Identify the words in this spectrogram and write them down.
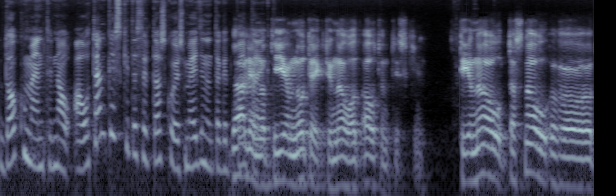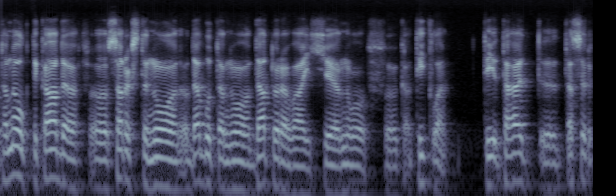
dokumenti nav autentiski, tas ir tas, ko jūs mēģināt tagad pateikt? Daļa no tiem noteikti nav autentiski. Tie nav, tas nav, tā nav nekāda saraksta no dabūta no datora vai no tīkla. Tie, tā, tas ir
